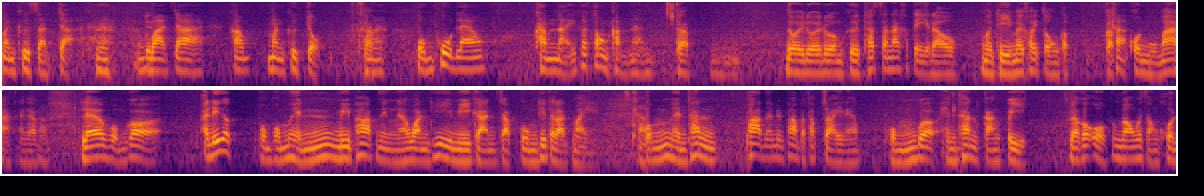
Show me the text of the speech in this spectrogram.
มันคือสัจจะวาจาคำมันคือจบครับนะผมพูดแล้วคำไหนก็ต้องคำนั้นครับ โดยโดยรวมคือทัศนคติเราบางทีไม่ค่อยตรงกับกับครับคนหมู่มากนะครับครับ แล้วผมก็อันนี้ก็ผมผมเห็นมีภาพหนึ่งนะวันที่มีการจับกลุ่มที่ตลาดใหม่ครับผมเห็นท่านภาพนั้นเป็นภาพประทับใจนะครับ ผมก็เห็นท่านกลางปีก แล้วก็โอบลูกน้องไปสองคน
